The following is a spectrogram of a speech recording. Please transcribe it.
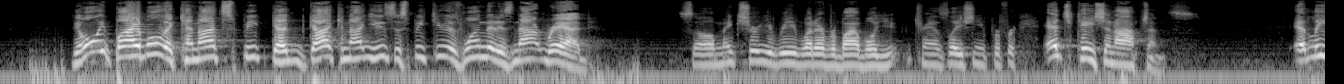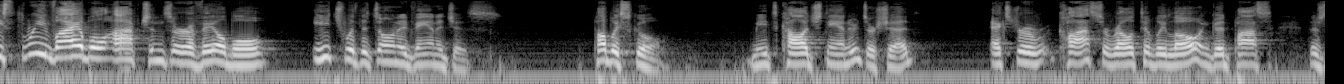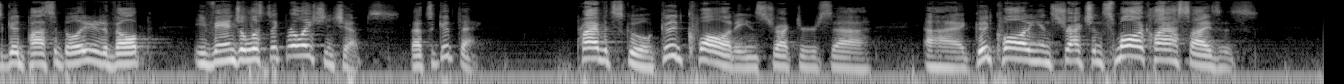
The only Bible that cannot speak, that God cannot use to speak to you is one that is not read. So make sure you read whatever Bible you, translation you prefer. Education options. At least three viable options are available, each with its own advantages. Public school meets college standards or should. Extra costs are relatively low and good poss- there's a good possibility to develop evangelistic relationships That's a good thing. Private school, good quality instructors, uh, uh, good quality instruction, smaller class sizes,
